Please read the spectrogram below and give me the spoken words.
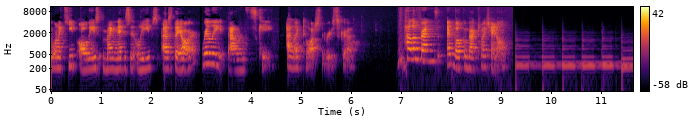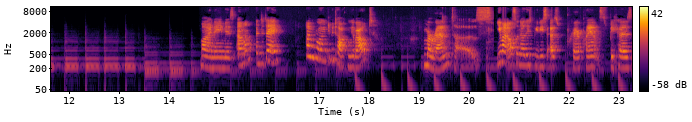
We want to keep all these magnificent leaves as they are. Really, balance is key. I like to watch the roots grow. Hello friends, and welcome back to my channel. My name is Emma, and today I'm going to be talking about Marantas. You might also know these beauties as prayer plants because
